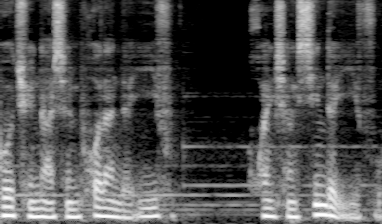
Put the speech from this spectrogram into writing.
脱去那身破烂的衣服，换上新的衣服，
